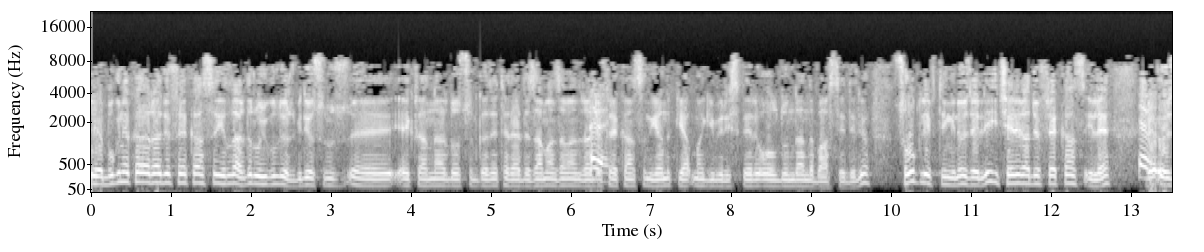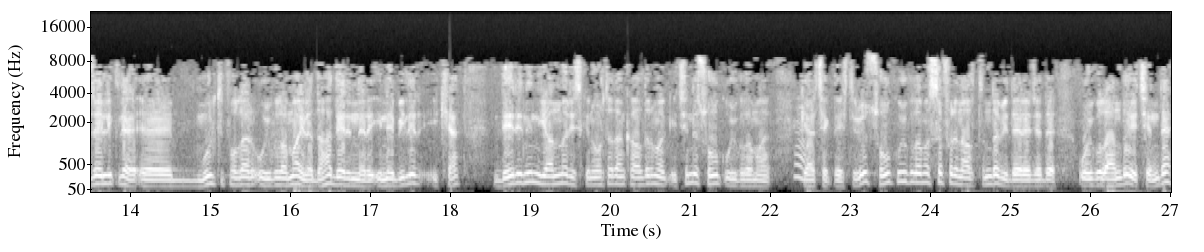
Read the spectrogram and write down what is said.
e, Bugüne kadar radyo frekansı yıllardır uyguluyoruz. Biliyorsunuz e, ekranlarda olsun gazetelerde zaman zaman radyo Evet. frekansını yanık yapma gibi riskleri olduğundan da bahsediliyor. Soğuk liftingin özelliği içeri radyo frekans ile Evet. ve özellikle e, multipolar uygulamayla daha derinlere inebilir iken derinin yanma riskini ortadan kaldırmak için de soğuk uygulama gerçekleştiriyoruz. Soğuk uygulama sıfırın altında bir derecede uygulandığı için de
